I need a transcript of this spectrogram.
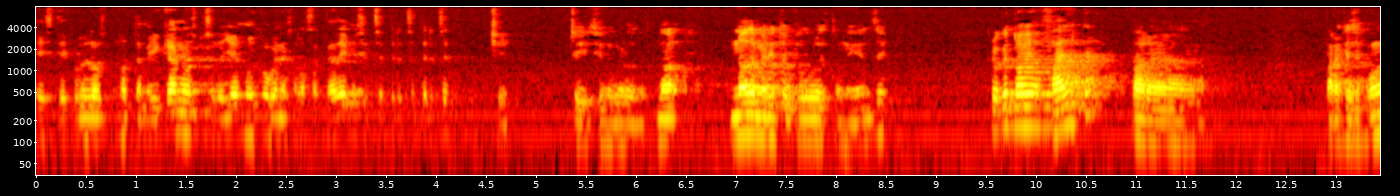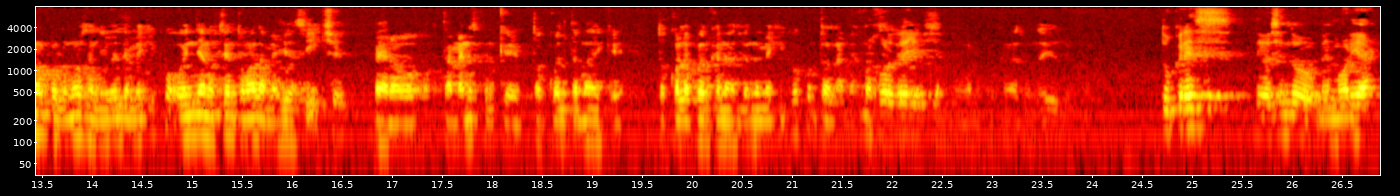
este, con los norteamericanos, que se lo llevan muy jóvenes a las academias, etcétera, etcétera, etcétera. Sí, sí, sí, lo verdad. No, no de mérito el fútbol estadounidense. Creo que todavía falta para, para que se pongan por lo menos a nivel de México. Hoy en día no tienen tomado la medida, sí, sí, pero también es porque tocó el tema de que tocó la peor generación de México contra la mejor, de ellos. ¿Tú crees, digo, haciendo memoria,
